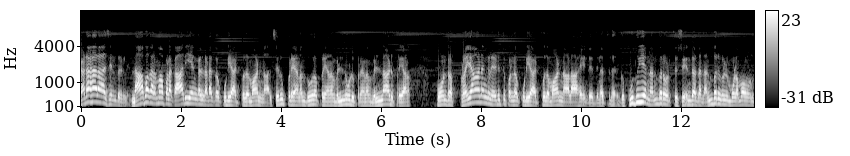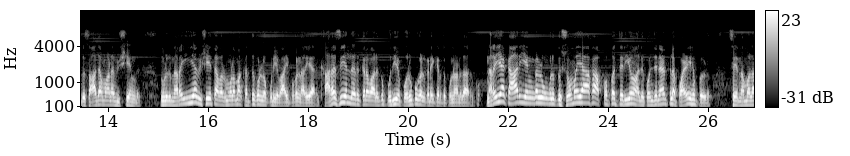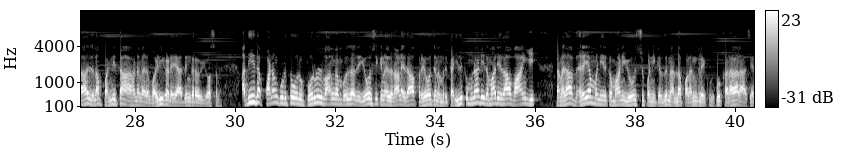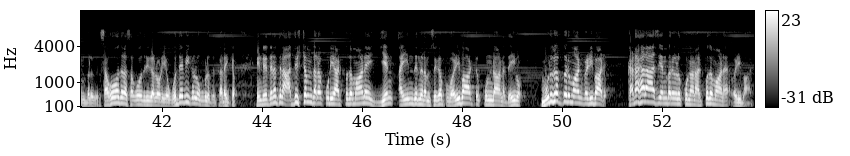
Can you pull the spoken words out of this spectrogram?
கடகராசி என்பர்கள் லாபகரமா பல காரியங்கள் நடக்கக்கூடிய அற்புதமான நாள். சிறு பிரயாணம் தூர பிரயாணம் வெளிநாடு பிரயாணம் வெளிநாடு பிரயாணம் போன்ற பிரயாணங்கள் எடுத்து பண்ணக்கூடிய அற்புதமான நாளாக இன்றைய தினத்துல இருக்கு. புதிய நண்பர் ஒருத்தர் சேர்ந்து அந்த நண்பர்கள் மூலமா உங்களுக்கு சாதகமான விஷயங்கள் உங்களுக்கு நிறைய விஷயத்தை அவர் மூலமா கத்துக்கொள்ளக்கூடிய வாய்ப்புகள் நிறைய இருக்கு. அரசியல்ல இருக்கிறவாளுக்கு புதிய பொறுப்புகள் கிடைக்கிறதுக்கு உண்டானதா இருக்கும். நிறைய காரியங்கள் உங்களுக்கு சுமையாக அப்பப்ப தெரியும் அது கொஞ்ச நேரத்துல பழகி போயிடும். சரி நம்மளால இதெல்லாம் பண்ணித்தான் ஆகணும் வேற வழி கிடையாதுங்கிற யோசனை. அதீத பணம் கொடுத்து ஒரு பொருள் வாங்கும்போது அதை யோசிக்கணும். இதனால ஏதாவது பிரயோஜனம் இருக்கா? இதுக்கு முன்னாடி இதை மாதிரி ஏதாவது வாங்கி நம்ம ஏதாவது விரயம் பண்ணியிருக்கோமான்னு யோசிச்சு பண்ணிக்கிறது நல்ல பலன்களை கொடுக்கும். கடகராசி என்பது சகோதர சகோதரிகளுடைய உதவிகள் உங்களுக்கு கிடைக்கும். இன்றைய தினத்துல அதிர்ஷ்டம் தரக்கூடிய அற்புதமான எண் ஐந்து நிறம் சிகப்பு வழிபாட்டுக்குண்டான தெய்வம். முருகப்பெருமான் வழிபாடு. கடகராசி என்பவர்களுக்குண்டான அற்புதமான வழிபாடு.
